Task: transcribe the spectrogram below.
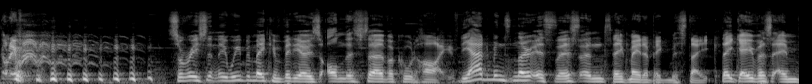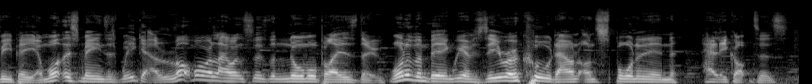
So recently we've been making videos on this server called Hive. The admins noticed this and they've made a big mistake. They gave us MVP and what this means is we get a lot more allowances than normal players do. One of them being we have zero cooldown on spawning in helicopters.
